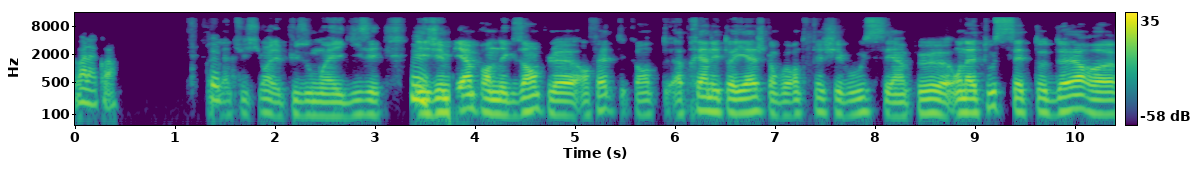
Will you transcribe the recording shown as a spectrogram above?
voilà quoi. L'intuition, elle est plus ou moins aiguisée. Et j'aime bien prendre l'exemple, euh, en fait, quand après un nettoyage, quand vous rentrez chez vous, c'est un peu. Euh, on a tous cette odeur euh,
